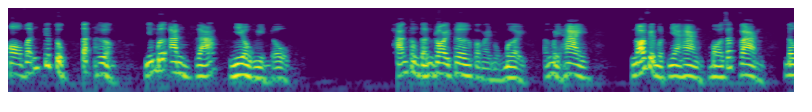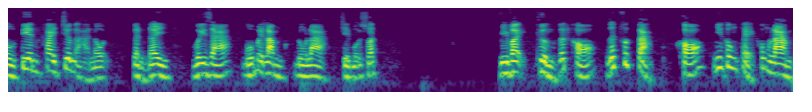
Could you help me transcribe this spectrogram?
họ vẫn tiếp tục tận hưởng những bữa ăn giá nhiều nghìn đô. Hãng thông tấn Reuters vào ngày 10 tháng 12 nói về một nhà hàng bò rất vàng đầu tiên khai trương ở Hà Nội gần đây với giá 45 đô la trên mỗi suất. Vì vậy thường rất khó, rất phức tạp, khó nhưng không thể không làm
